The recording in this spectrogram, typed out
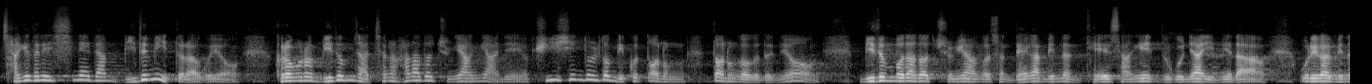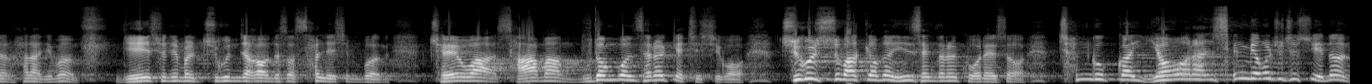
자기들의 신에 대한 믿음이 있더라고요. 그러므로 믿음 자체는 하나도 중요한 게 아니에요. 귀신 들도 믿고 떠는 떠는 거거든요. 믿음보다 더 중요한 것은 내가 믿는 대상이 누구냐입니다. 우리가 믿는 하나님은 예수님을 죽은 자 가운데서 살리신 분, 죄와 사망, 무덤 권세를 깨치시고 죽을 수밖에 없는 인생들을 구원해서 천국과 영원한 생명을 주실 수 있는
